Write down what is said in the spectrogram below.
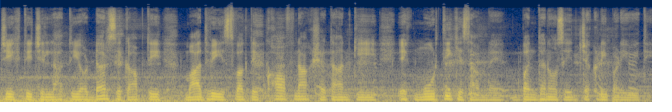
चीखती, चिल्लाती और डर से कांपती माधवी इस वक्त एक खौफनाक शैतान की एक मूर्ति के सामने बंधनों से जकड़ी पड़ी हुई थी।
